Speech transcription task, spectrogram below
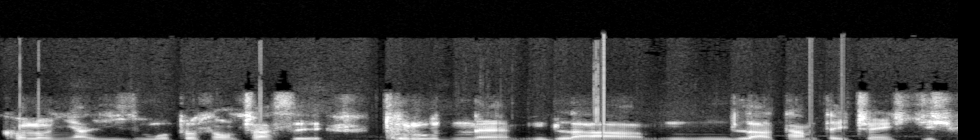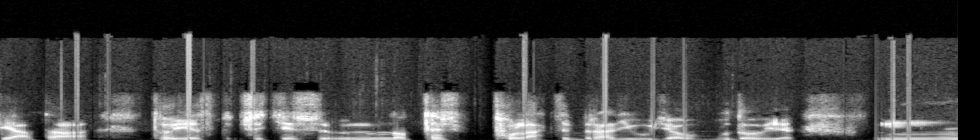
kolonializmu, to są czasy trudne dla, dla tamtej części świata. To jest przecież, no też Polacy brali udział w budowie mm,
